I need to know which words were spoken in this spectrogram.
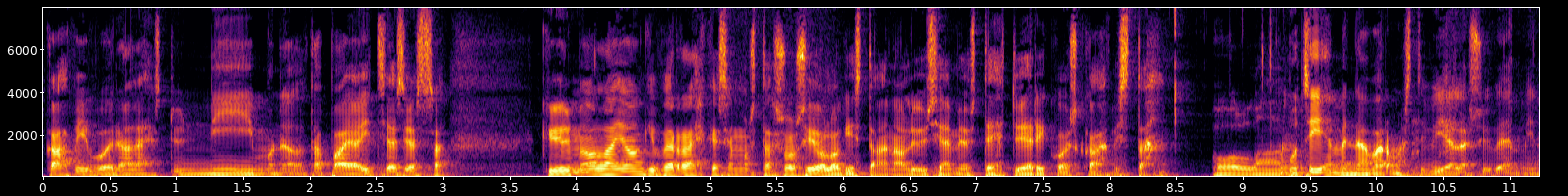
kahviin voidaan lähestyä niin monella tapaa. Ja itse asiassa Kyllä me ollaan jonkin verran ehkä semmoista sosiologista analyysiä myös tehty erikoiskahvista. Ollaan. Mutta siihen mennään varmasti vielä syvemmin.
